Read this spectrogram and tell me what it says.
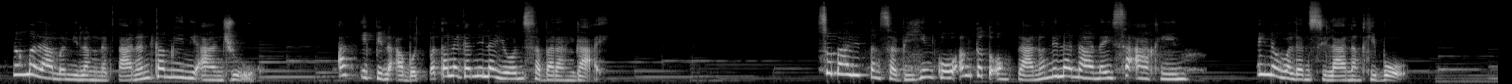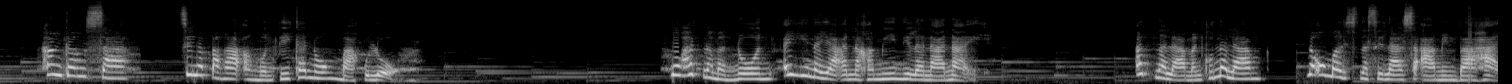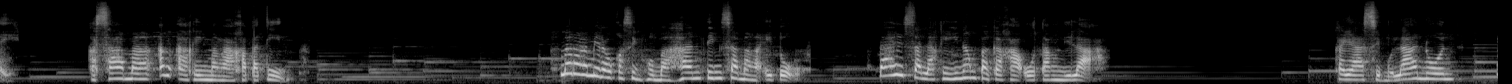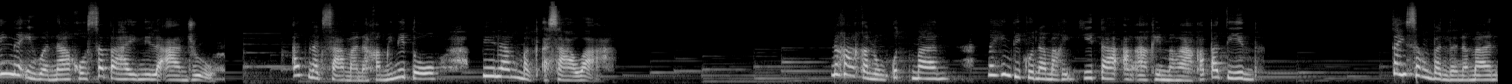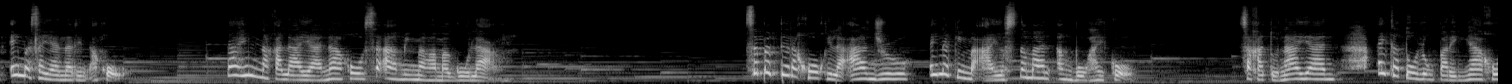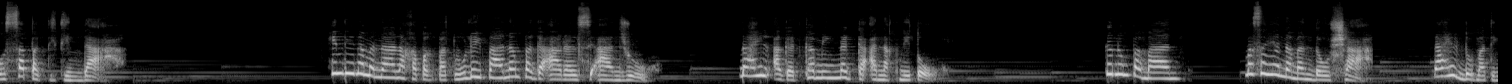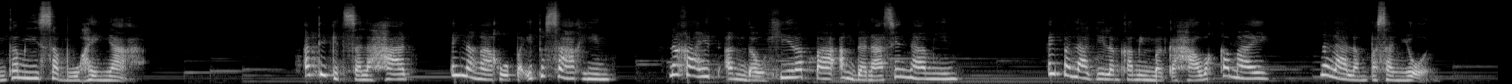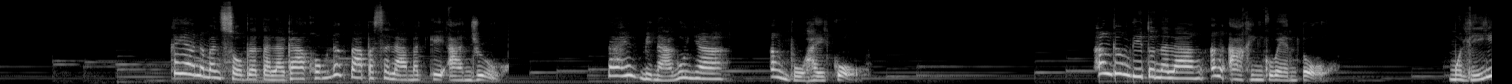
Nang malaman nilang nagtanan kami ni Andrew. At ipinaabot pa talaga nila yon sa barangay. Subalit nang sabihin ko ang totoong plano nila nanay sa akin, ay nawalan sila ng kibo. Hanggang sa sila pa nga ang muntika nung makulong. Buhat naman noon ay hinayaan na kami nila nanay. At nalaman ko na lang na umalis na sila sa aming bahay, kasama ang aking mga kapatid. Marami raw kasing humahanting sa mga ito dahil sa laki ng pagkakautang nila. Kaya simula noon ay naiwan na ako sa bahay nila Andrew at nagsama na kami nito bilang mag-asawa. Nakakalungkot man na hindi ko na makikita ang aking mga kapatid. Sa isang banda naman ay masaya na rin ako dahil nakalaya na ako sa aming mga magulang. Sa pagtira ko kila Andrew ay naging maayos naman ang buhay ko. Sa katunayan ay katulong pa rin niya ako sa pagtitinda. Hindi naman na nakapagpatuloy pa ng pag-aaral si Andrew dahil agad kaming nagkaanak nito. Ganun pa man, masaya naman daw siya dahil dumating kami sa buhay niya. At higit sa lahat ay nangako pa ito sa akin na kahit andaw hirap pa ang danasin namin, ay palagi lang kaming magkahawak kamay na lalampasan yon. Kaya naman sobra talaga akong nagpapasalamat kay Andrew dahil binago niya ang buhay ko. Hanggang dito na lang ang aking kwento. Muli,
